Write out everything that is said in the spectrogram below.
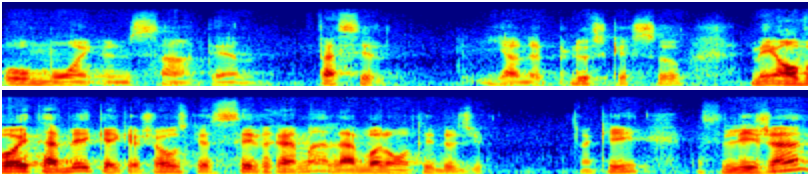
au moins une centaine. Facile. Il y en a plus que ça. Mais on va établir quelque chose que c'est vraiment la volonté de Dieu. OK? Parce que les gens,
